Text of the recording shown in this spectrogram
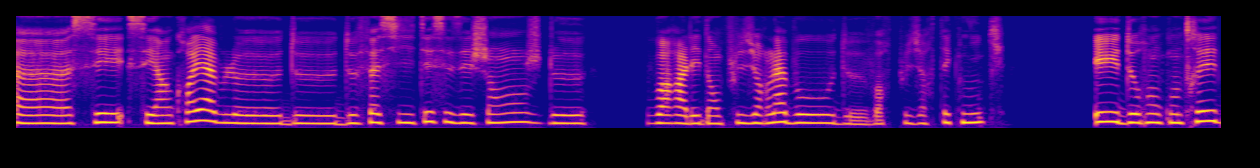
euh, c'est incroyable de, de, faciliter ces échanges, de pouvoir aller dans plusieurs labos, de voir plusieurs techniques et de rencontrer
